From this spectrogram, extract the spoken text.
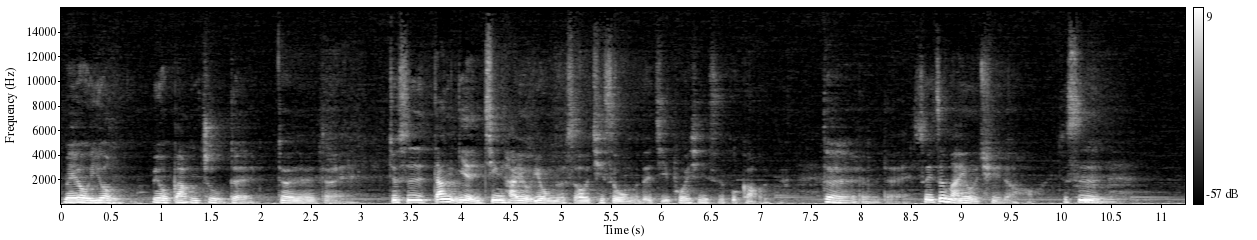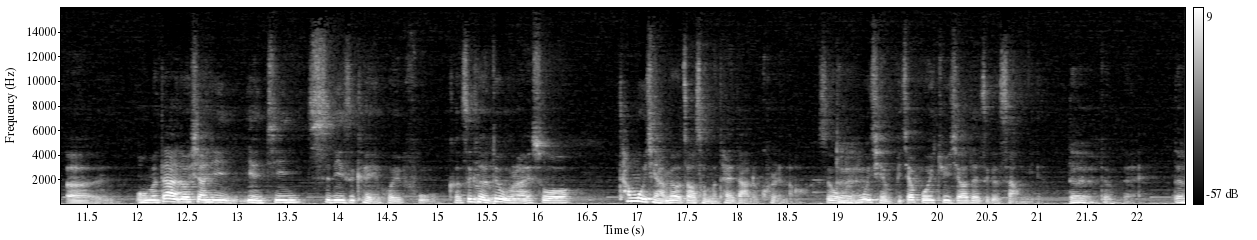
没有用，没有帮助。对，对对对，就是当眼镜还有用的时候，其实我们的急迫性是不高的。对，对不对？所以这蛮有趣的哈，就是、嗯、呃，我们大家都相信眼睛视力是可以恢复，可是可能对我们来说，嗯、它目前还没有造成什么太大的困扰。所以我们目前比较不会聚焦在这个上面，对对不对？对。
